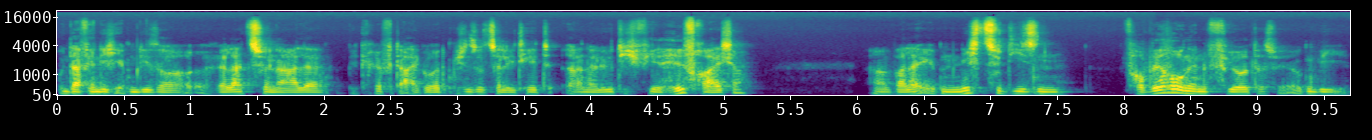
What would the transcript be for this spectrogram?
Und da finde ich eben dieser relationale Begriff der algorithmischen Sozialität analytisch viel hilfreicher, äh, weil er eben nicht zu diesen Verwirrungen führt, dass wir irgendwie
